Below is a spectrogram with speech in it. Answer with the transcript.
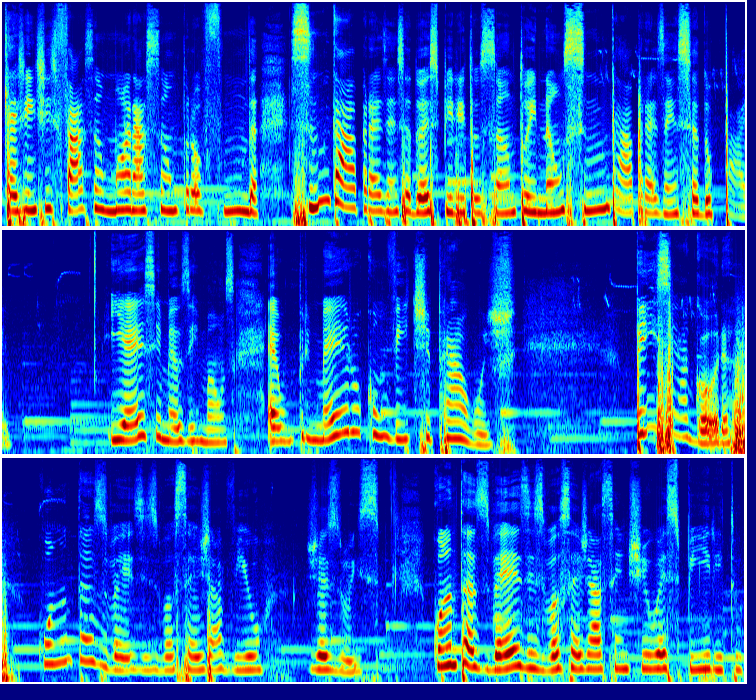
Que a gente faça uma oração profunda, sinta a presença do Espírito Santo e não sinta a presença do Pai. E esse, meus irmãos, é o primeiro convite para hoje. Pense agora, quantas vezes você já viu Jesus? Quantas vezes você já sentiu o Espírito?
